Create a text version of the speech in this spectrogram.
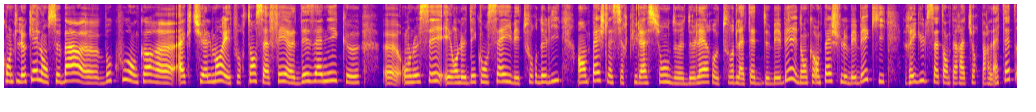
contre lequel on se bat euh, beaucoup encore euh, actuellement et pourtant ça fait des années que on le sait et on le déconseille. Les tours de lit empêchent la circulation de, l'air autour de la tête de bébé et donc empêchent le bébé qui régule sa température par la tête.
